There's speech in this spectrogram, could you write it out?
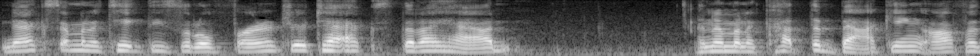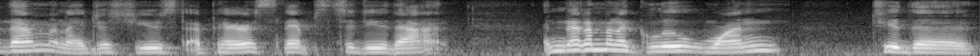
Next, I'm going to take these little furniture tacks that I had and I'm going to cut the backing off of them and I just used a pair of snips to do that. And then I'm going to glue one to the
